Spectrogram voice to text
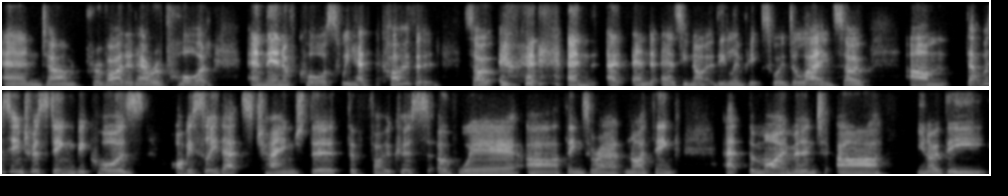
and um, provided our report. And then, of course, we had COVID. So, and and as you know, the Olympics were delayed. So um, that was interesting because obviously that's changed the the focus of where uh, things are at. And I think at the moment, uh, you know, the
